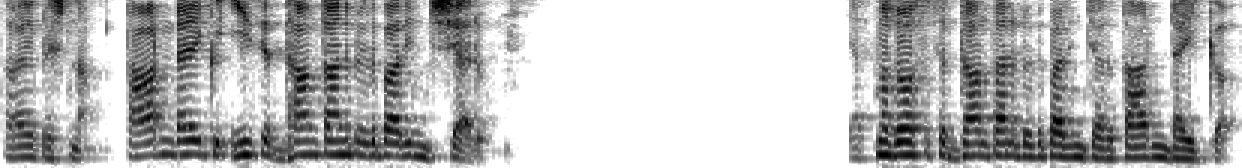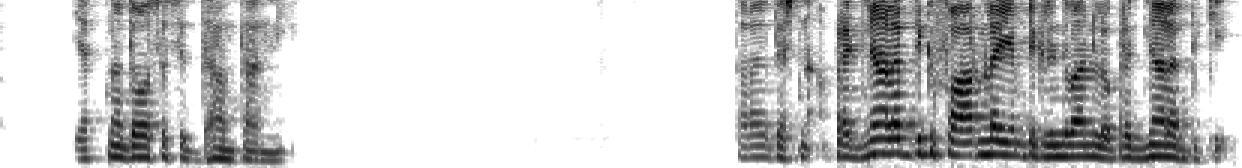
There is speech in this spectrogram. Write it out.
తరాయి ప్రశ్న. టార్న్డైక్ ఈ సిద్ధాంతాన్ని ప్రతిపాదించారు. యత్నదోష సిద్ధాంతాన్ని ప్రతిపాదించారు తార్న్ డైక్. యత్నదోష సిద్ధాంతాన్ని. తర్వాత ప్రశ్న. ప్రజ్ఞాలబ్ధికి ఫార్ములా ఏమిటి క్రింది వానిలో ప్రజ్ఞాలబ్ధికి.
